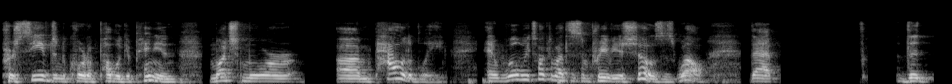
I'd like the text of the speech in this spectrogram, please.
perceived in the court of public opinion much more um, palatably. And Will, we talked about this in previous shows as well, that the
